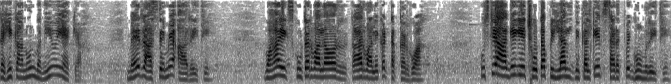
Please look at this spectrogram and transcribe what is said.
कहीं कानून बनी हुई है क्या मैं रास्ते में आ रही थी वहाँ एक स्कूटर वाला और कार वाले का टक्कर हुआ। उसके आगे ये छोटा पिल्ला निकल के सड़क पे घूम रही थी।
